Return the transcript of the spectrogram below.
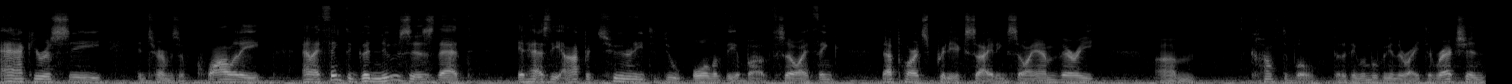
accuracy, in terms of quality. And I think the good news is that it has the opportunity to do all of the above. So I think that part's pretty exciting. So I am very um, comfortable that I think we're moving in the right direction.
